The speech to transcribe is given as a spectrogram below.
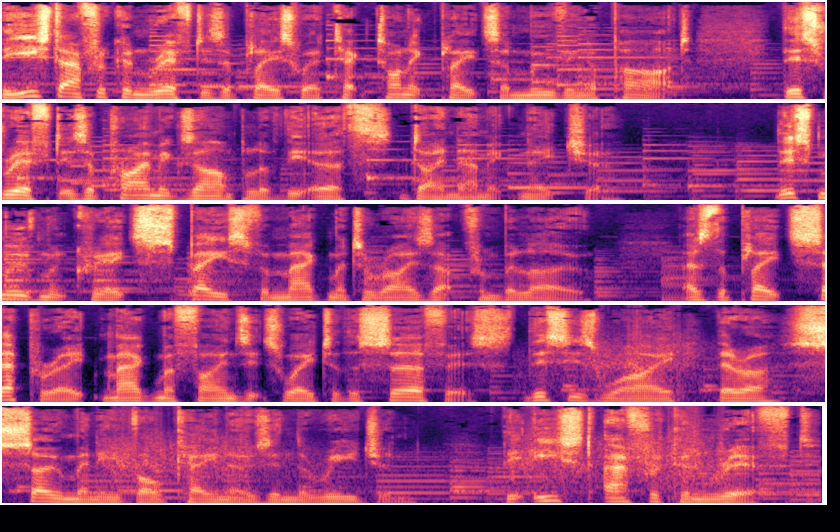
The East African Rift is a place where tectonic plates are moving apart. This rift is a prime example of the Earth's dynamic nature. This movement creates space for magma to rise up from below. As the plates separate, magma finds its way to the surface. This is why there are so many volcanoes in the region. The East African Rift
